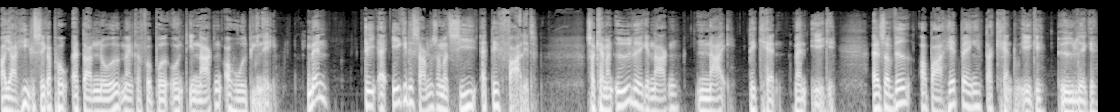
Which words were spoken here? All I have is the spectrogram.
og jeg er helt sikker på, at der er noget, man kan få både ondt i nakken og hovedpine af. Men det er ikke det samme som at sige, at det er farligt. Så kan man ødelægge nakken? Nej, det kan man ikke. Altså ved at bare headbange, der kan du ikke ødelægge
